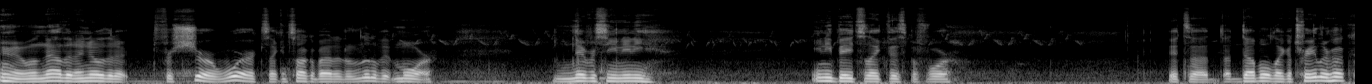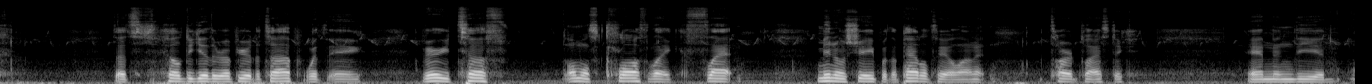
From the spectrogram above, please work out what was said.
Well now that I know that it for sure works, I can talk about it a little bit more. Never seen any any baits like this before. It's a, a double, like a trailer hook, that's held together up here at the top with a very tough, almost cloth-like flat minnow shape with a paddle tail on it. It's hard plastic. And then the uh,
